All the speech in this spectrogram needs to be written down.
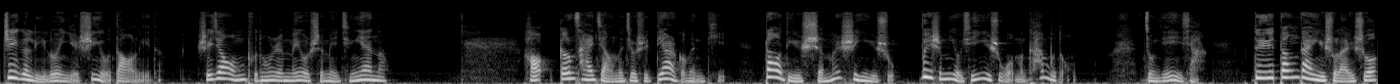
这个理论也是有道理的。谁叫我们普通人没有审美经验呢？好，刚才讲的就是第二个问题：到底什么是艺术？为什么有些艺术我们看不懂？总结一下。对于当代艺术来说，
